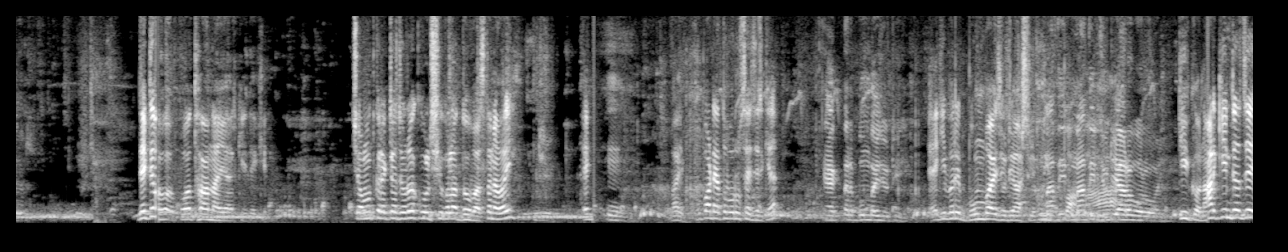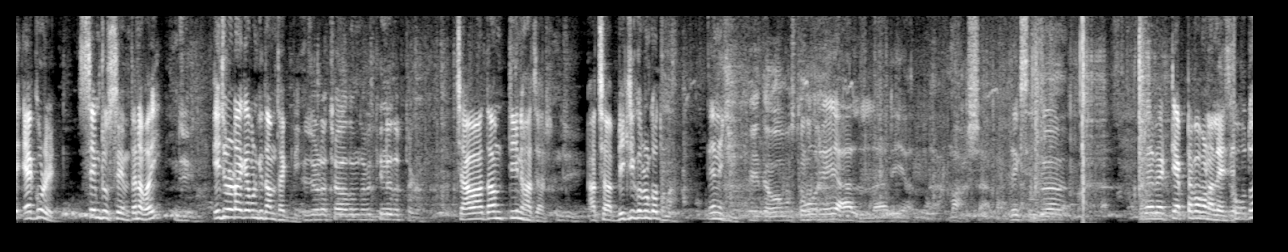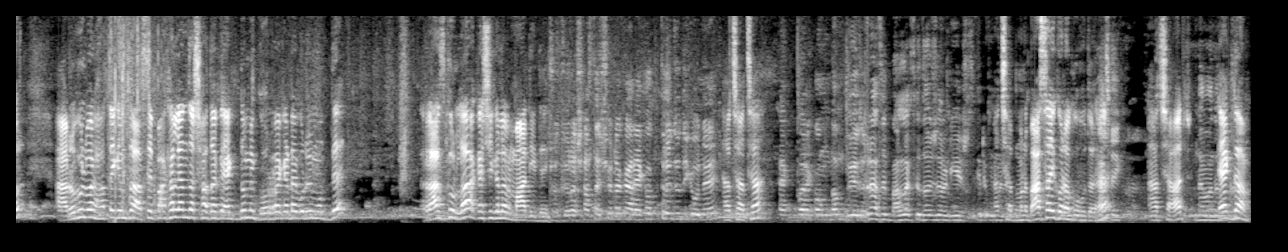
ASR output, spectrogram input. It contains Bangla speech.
দেখতে কথা নাই আর কি দেখেন চমৎকার একটা জোড়া কলসি গলা দোবাস তাই না ভাই? ভাই খোপাটা এত বড় সাইজের কে একবার বোম্বাই জুটি। একেবারে বোম্বাই জুটি আসলে মাদির জুটি আরও বড় কি কোন? আর কিনটা যে অ্যাকোরেট সেম টু সেম তাই না ভাই? জি। এই জোড়াটা কেমন কি দাম থাকবে? এই জোড়া চাওয়া দাম থাকবে তিন হাজার টাকা। চাওয়া দাম তিন হাজার। জি। আচ্ছা বিক্রি করবেন কত? না তাই নাকি? এই দেওয়া অবস্থা ওরে আল্লাহ রে আল্লাহ মাশাআল্লাহ দেখছেন? পুরা ট্যাপটা পাবা না কবুতর। আর ভাইয়ের হাতে কিন্তু আছে পাখা ল্যান্দা সাদা একদমই গররা ক্যাটাগরির মধ্যে। রাসগোল্লা আকাশি কালার মা দি দেয় জোড়া সাতাশশো টাকা আর একত্রে যদি কেউ নেয় আচ্ছা আচ্ছা। একবারে কম দাম দুই হাজার। আছে ভালো লাগছে দশ জোড়া নিয়ে এসেছি আচ্ছা মানে বাছাই করা কবুতর হ্যাঁ? আচ্ছা আর একদম।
